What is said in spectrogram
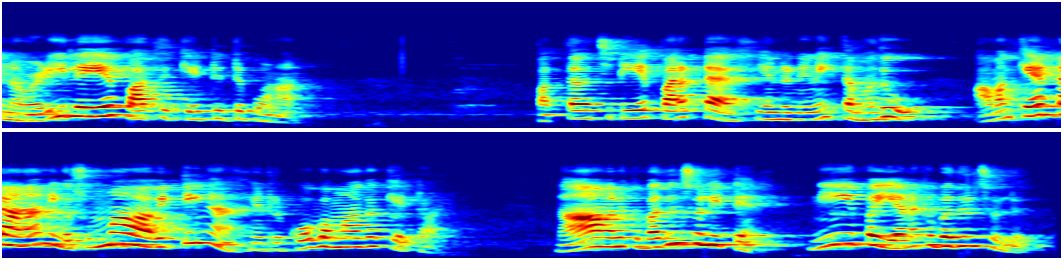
என்னை வழியிலேயே பார்த்து கேட்டுட்டு போனான். பத்த வச்சிட்டே பரட்ட என்று நினைத்த மது அவன் கேட்டானா நீங்கள் சும்மாவா விட்டீங்க? என்று கோபமாக கேட்டாள். நான் அவனுக்கு பதில் சொல்லிட்டேன். நீ இப்போ எனக்கு பதில் சொல்லு.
